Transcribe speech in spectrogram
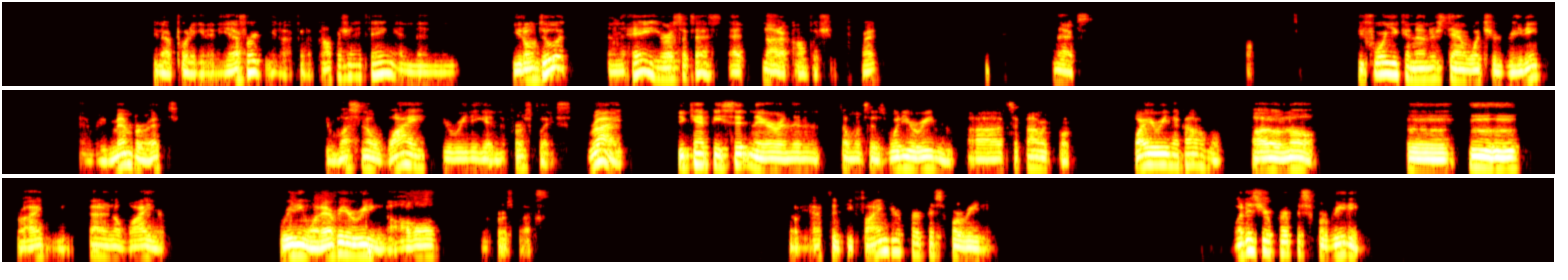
you're not putting in any effort, you're not going to accomplish anything, and then you don't do it. And hey, you're a success at not accomplishing, right? Next. Before you can understand what you're reading and remember it, you must know why you're reading it in the first place. Right. You can't be sitting there and then someone says, What are you reading? Uh, it's a comic book. Why are you reading a comic book? I don't know. Uh, uh, right? You gotta know why you're reading whatever you're reading, novel in the first place. So you have to define your purpose for reading. What is your purpose for reading?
